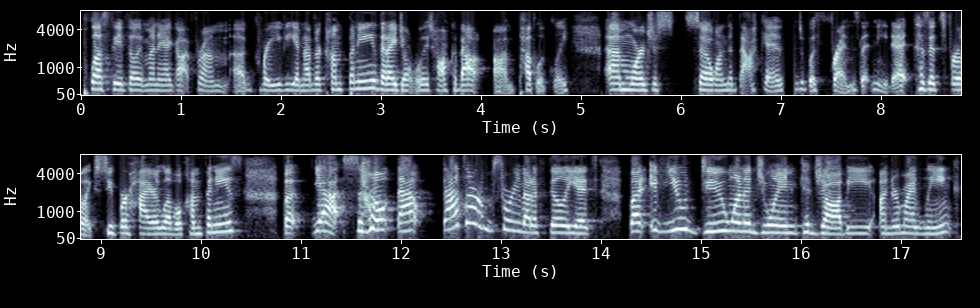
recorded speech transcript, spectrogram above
plus the affiliate money I got from uh, Gravy, another company that I don't really talk about um, publicly. Um, more just so on the back end with friends that need it because it's for like super higher level companies. But yeah, so that that's our story about affiliates. But if you do want to join Kajabi under my link,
